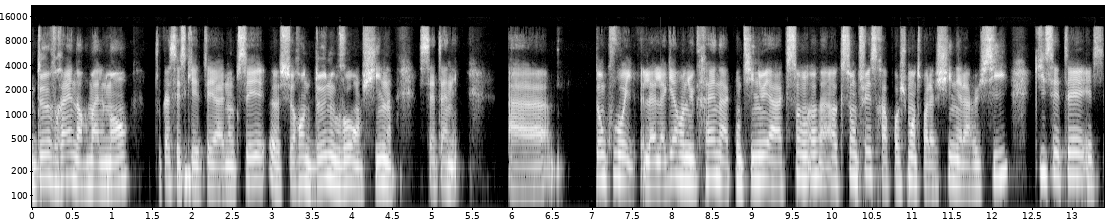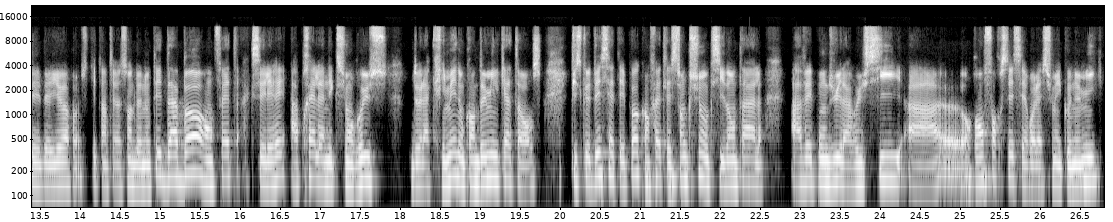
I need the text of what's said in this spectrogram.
devrait normalement, en tout cas c'est ce qui a été annoncé, euh, se rendre de nouveau en Chine cette année. Euh, donc oui, la, guerre en Ukraine a continué à, accentuer ce rapprochement entre la Chine et la Russie, qui s'était, et c'est d'ailleurs ce qui est intéressant de le noter, d'abord en fait accéléré après l'annexion russe de la Crimée, donc en 2014, puisque dès cette époque, en fait, les sanctions occidentales avaient conduit la Russie à euh, renforcer ses relations économiques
